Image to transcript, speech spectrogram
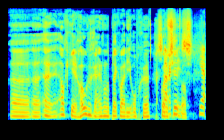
elke keer hoger rijden dan de plek waar hij op gekwalificeerd was. Ja.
